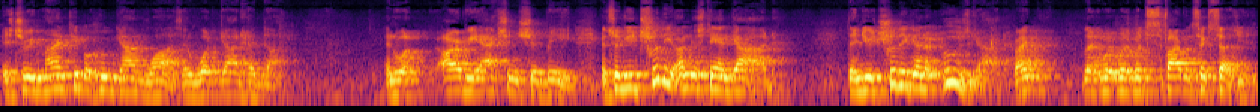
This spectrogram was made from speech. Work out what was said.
is to remind people who God was and what God had done and what our reaction should be. And so, if you truly understand God, then you're truly going to ooze God, right? Like what, 5 and 6 says you,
